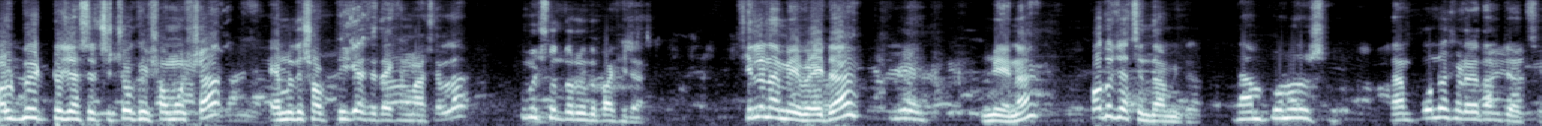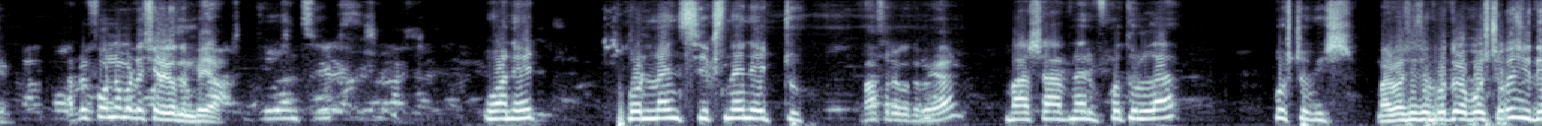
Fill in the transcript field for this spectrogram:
অল্প একটু জাস্ট হচ্ছে চোখে সমস্যা। এর মধ্যে সব ঠিক আছে দেখেন মাশাল্লাহ খুবই সুন্দর কিন্তু পাখিটা। ছিল না মেয়ে ভাই এটা? মেয়ে। না? কত যাচ্ছেন দাম এটা? দাম পনেরোশো। দাম পনেরোশো টাকা দাম যাচ্ছে আপনি ফোন নাম্বারটা শেয়ার করুন ভাইয়া। One eight four nine six nine eight two. বাসাটা কত ভাইয়া? বাসা আপনার ফতুল্লা পোস্ট অফিস। ভাই বাসা পোস্ট অফিস। যদি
